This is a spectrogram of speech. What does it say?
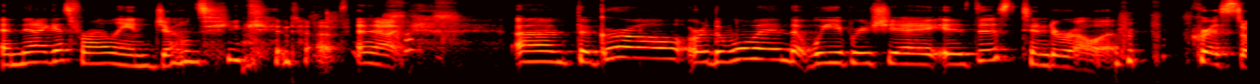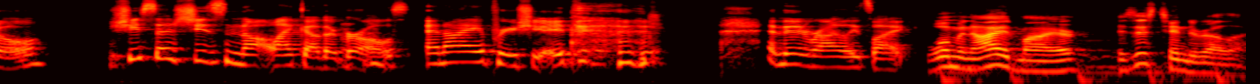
and then I guess Reilly and Jonesy get up and they're like, um, the girl or the woman that we appreciate is this Tinderella, Crystal. She says she's not like other girls, and I appreciate that. and then Reilly's like, Woman I admire is this Tinderella,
